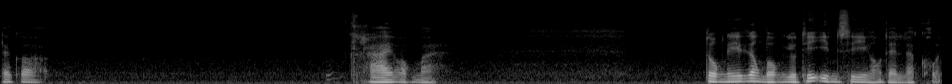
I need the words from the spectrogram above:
แล้วก็ คลายออกมา ตรงนี้ต้องบอกอยู่ที่อินทรีย์ของแต่ละคน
